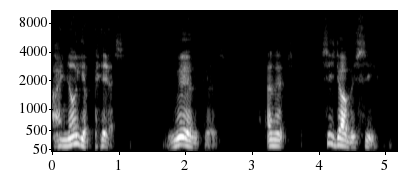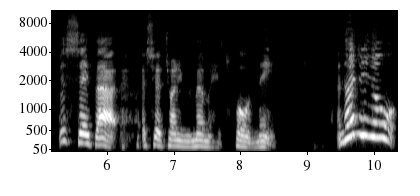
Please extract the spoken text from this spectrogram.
I know you're pissed. Really pissed. And it's CWC. Just say that instead of trying to remember his full name. And I didn't know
